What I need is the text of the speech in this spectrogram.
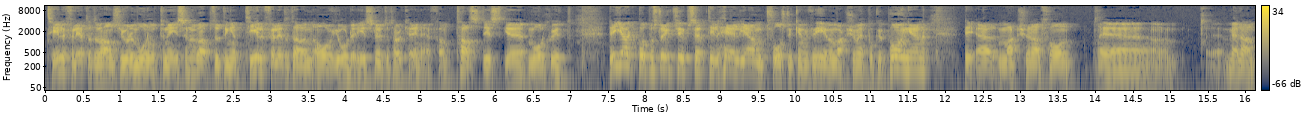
tillfällighet att det var han som gjorde mål mot Tunisien. Det var absolut ingen tillfällighet att han avgjorde i slutet. av Kane fantastisk eh, målskytt. Det är jackpot på Stryktipset till helgen. Två stycken VM-matcher med på kupongen. Det är matcherna från Eh, mellan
